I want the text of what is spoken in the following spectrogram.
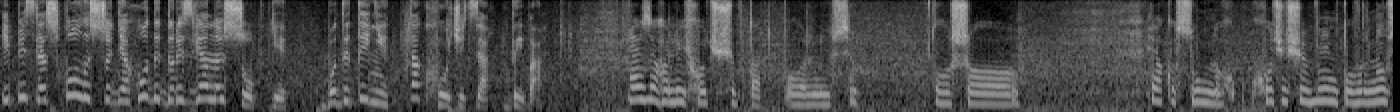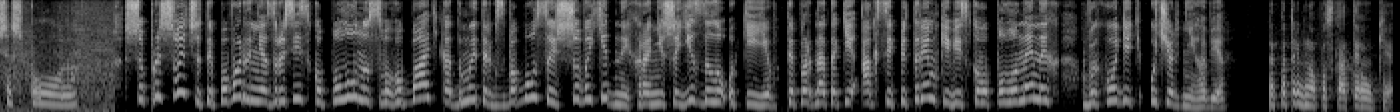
І після школи щодня ходить до різдвяної шопки, бо дитині так хочеться дива. Я взагалі хочу, щоб тато повернувся. Тому що якось сумно. Хочу, щоб він повернувся з полону. Щоб пришвидшити повернення з російського полону свого батька, Дмитрик з бабусею щовихідних раніше їздили у Київ. Тепер на такі акції підтримки військовополонених виходять у Чернігові. Не потрібно опускати руки.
